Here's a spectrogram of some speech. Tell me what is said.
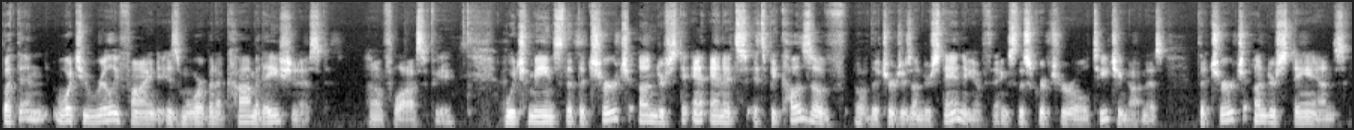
But then what you really find is more of an accommodationist uh, philosophy, which means that the church understand, and it's it's because of, of the church's understanding of things, the scriptural teaching on this. The church understands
